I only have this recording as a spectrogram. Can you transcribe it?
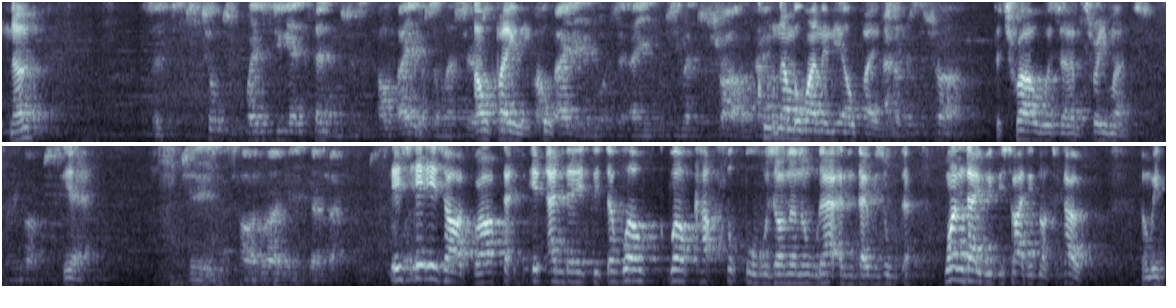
You know. So, talk to, where did you get sentenced? Was it Old Bailey or somewhere serious? Old Bailey. Old court. Bailey. What was it? She went to trial. Court number one in the Old Bailey. How long was the trial? The trial was um, three months. Three months. Yeah. Jeez, it's hard work, isn't it? Going back it's, it is hard graft, that, it, and the, the, World World Cup football was on and all that, and there was all that. One day we decided not to go, and we,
